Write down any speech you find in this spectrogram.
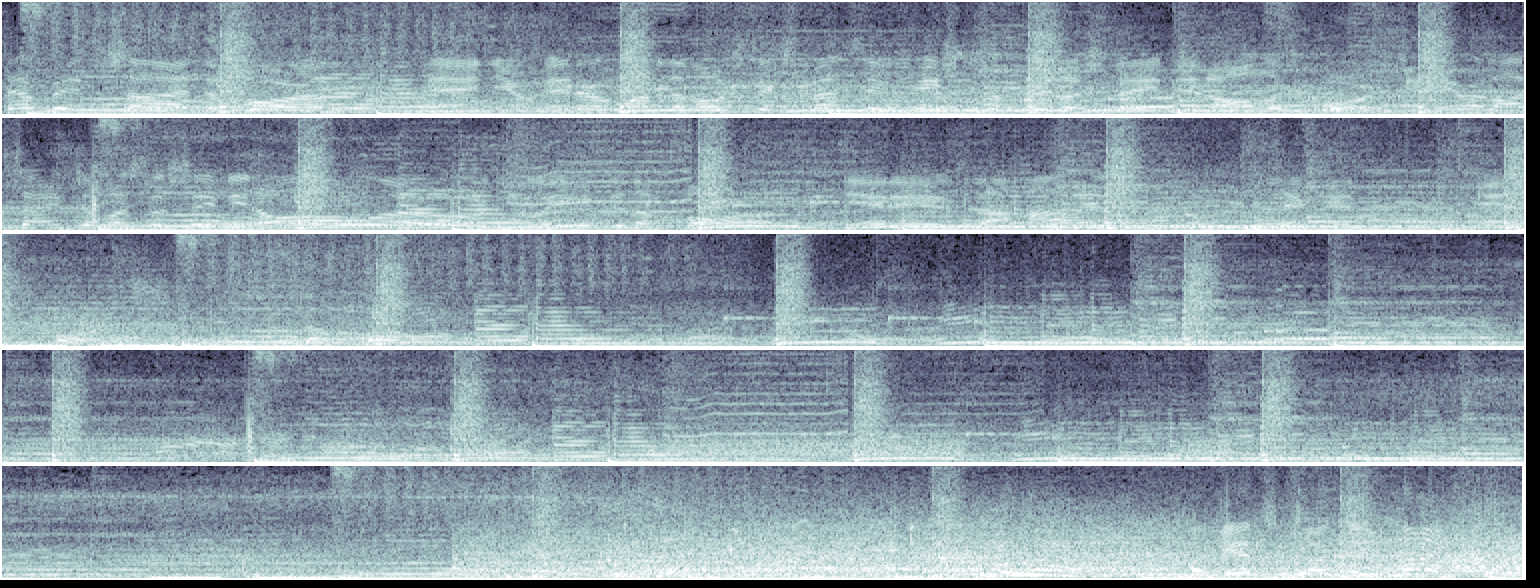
Step inside the forum and you enter one of the most expensive pieces of real estate in all of sports. And here in Los Angeles this evening, all roads lead to the forum. It is the hottest ticket in sports. The forum. against Dudley. Nice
